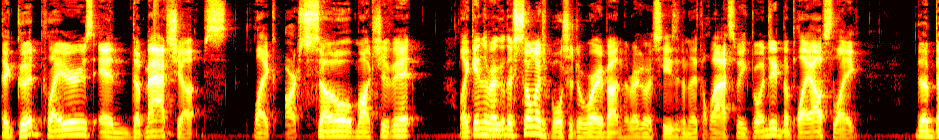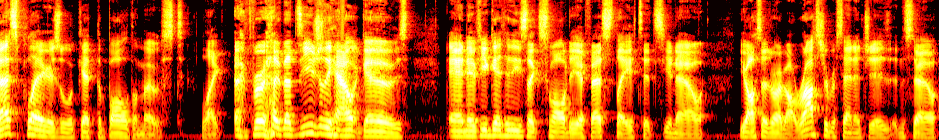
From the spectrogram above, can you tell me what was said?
the good players and the matchups, like are so much of it. Like in the regular, there's so much bullshit to worry about in the regular season and like the last week. But once you get to the playoffs, like the best players will get the ball the most. Like for like that's usually how it goes. And if you get to these like small DFS slates, it's you know you also have to worry about roster percentages. And so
